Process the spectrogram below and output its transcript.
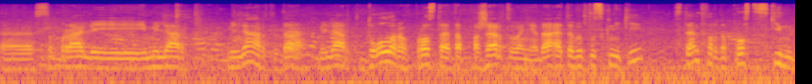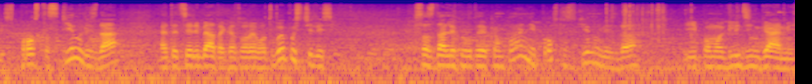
э, собрали миллиард, миллиард, да, миллиард долларов. Просто это пожертвование, да, это выпускники Стэнфорда просто скинулись, просто скинулись, да. Это те ребята, которые вот выпустились, создали крутые компании, просто скинулись, да, и помогли деньгами.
